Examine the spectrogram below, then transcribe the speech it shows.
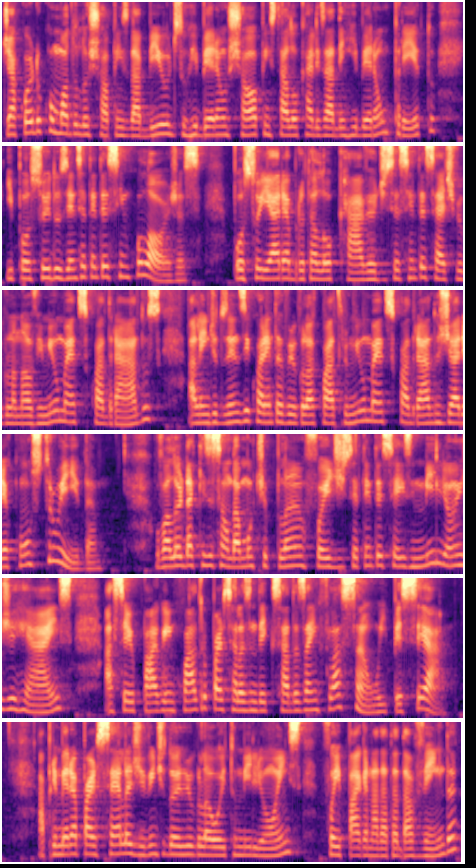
De acordo com o módulo Shoppings da Builds, o Ribeirão Shopping está localizado em Ribeirão Preto e possui 275 lojas. Possui área bruta locável de 67,9 mil metros quadrados, além de 240,4 mil metros quadrados de área construída. O valor da aquisição da Multiplan foi de 76 milhões de reais, a ser pago em quatro parcelas indexadas à inflação, o IPCA. A primeira parcela de 22,8 milhões foi paga na data da venda,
